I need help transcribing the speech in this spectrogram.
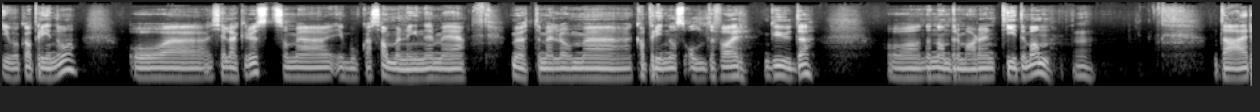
Ivo Caprino og uh, Kjell Aukrust, som jeg i boka sammenligner med møtet mellom uh, Caprinos oldefar Gude og den andre maleren Tidemann. Mm. Der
